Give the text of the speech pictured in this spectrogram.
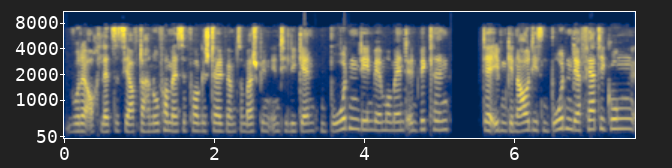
wurde auch letztes Jahr auf der Hannover Messe vorgestellt. Wir haben zum Beispiel einen intelligenten Boden, den wir im Moment entwickeln, der eben genau diesen Boden der Fertigung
